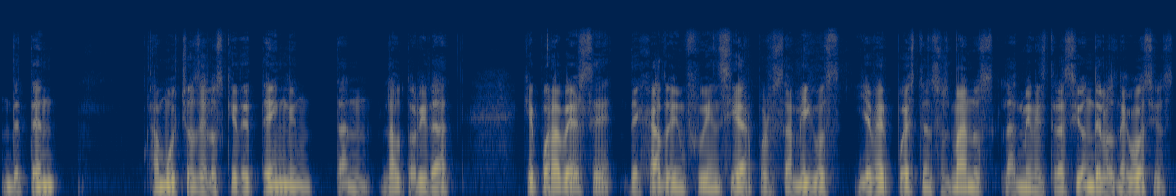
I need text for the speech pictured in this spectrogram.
deten, a muchos de los que detengan la autoridad que por haberse dejado influenciar por sus amigos y haber puesto en sus manos la administración de los negocios,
